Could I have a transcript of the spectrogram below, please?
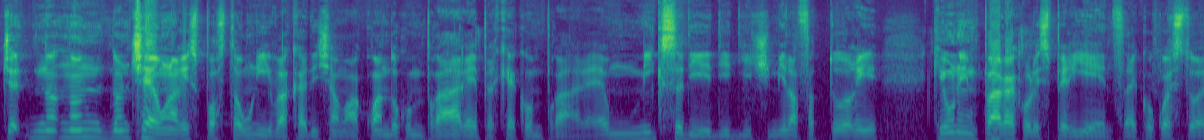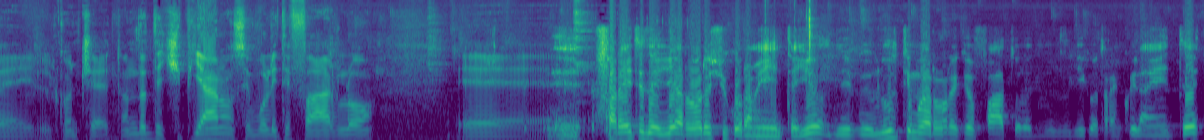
cioè, non, non, c'è una risposta univoca diciamo, a quando comprare e perché comprare, è un mix di, di 10.000 fattori che uno impara con l'esperienza, ecco questo è il concetto. Andateci piano se volete farlo. Eh... Eh, farete degli errori sicuramente. Io l'ultimo errore che ho fatto, lo, lo dico tranquillamente,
